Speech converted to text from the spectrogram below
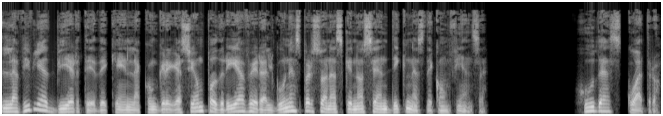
la Biblia advierte de que en la congregación podría haber algunas personas que no sean dignas de confianza. Judas 4.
